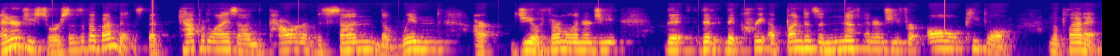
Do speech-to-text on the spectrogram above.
energy sources of abundance that capitalize on the power of the sun, the wind, our geothermal energy, that, that, that create abundance, enough energy for all people on the planet,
